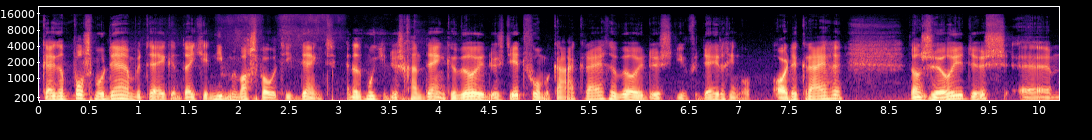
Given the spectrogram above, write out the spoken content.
Kijk, een postmodern betekent dat je niet meer machtspolitiek denkt. En dat moet je dus gaan denken. Wil je dus dit voor elkaar krijgen, wil je dus die verdediging op orde krijgen, dan zul je dus ehm,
